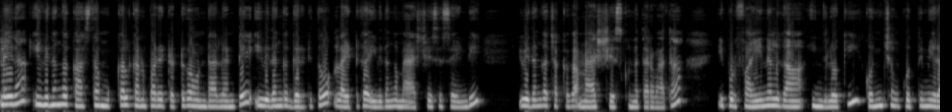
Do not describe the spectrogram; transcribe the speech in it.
లేదా ఈ విధంగా కాస్త ముక్కలు కనపడేటట్టుగా ఉండాలంటే ఈ విధంగా గరిటితో లైట్గా ఈ విధంగా మ్యాష్ చేసేసేయండి. ఈ విధంగా చక్కగా మ్యాష్ చేసుకున్న తర్వాత ఇప్పుడు ఫైనల్గా ఇందులోకి కొంచెం కొత్తిమీర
